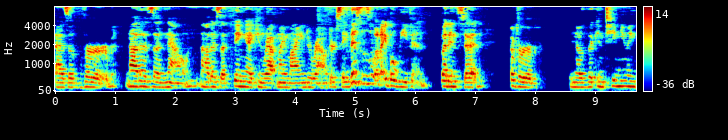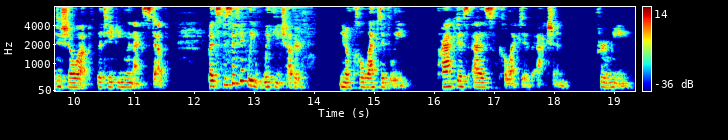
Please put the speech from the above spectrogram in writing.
as a verb, not as a noun, not as a thing I can wrap my mind around or say, this is what I believe in, but instead a verb, you know, the continuing to show up, the taking the next step, but specifically with each other, you know, collectively, practice as collective action for me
